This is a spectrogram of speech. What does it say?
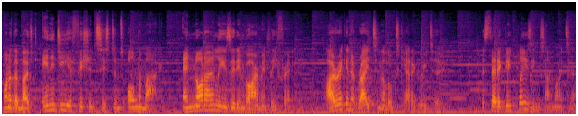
one of the most energy efficient systems on the market. And not only is it environmentally friendly, I reckon it rates in the looks category too. Aesthetically pleasing, some might say.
